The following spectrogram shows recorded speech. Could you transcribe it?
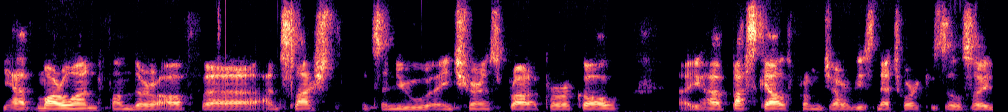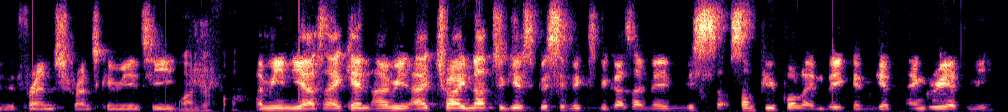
You have Marwan, founder of uh, Unslashed. It's a new insurance product protocol. Uh, you have Pascal from Jarvis Network. He's also in the French French community. Wonderful. I mean, yes, I can. I mean, I try not to give specifics because I may miss some people and they can get angry at me.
